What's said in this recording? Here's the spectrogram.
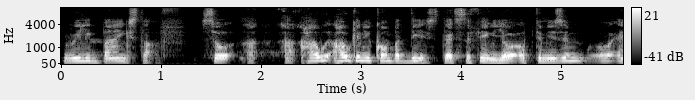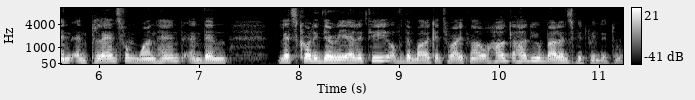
really buying stuff so uh, uh, how how can you combat this? That's the thing. Your optimism and, and plans from one hand, and then let's call it the reality of the market right now. How, how do you balance between the two?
